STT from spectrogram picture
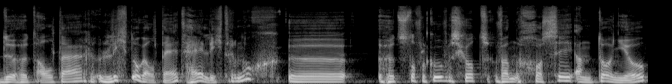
de, het altaar ligt nog altijd, hij ligt er nog, eh, het stoffelijk overschot van José Antonio.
